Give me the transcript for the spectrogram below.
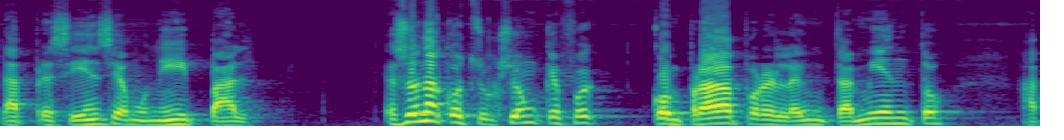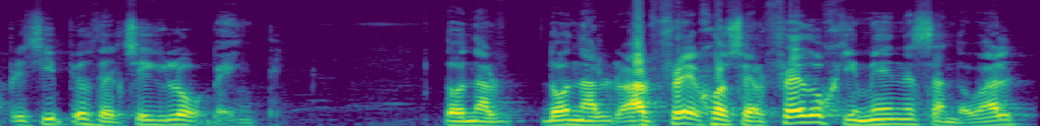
la presidencia municipal. Es una construcción que fue comprada por el ayuntamiento a principios del siglo XX. Don, José Alfredo Jiménez Sandoval,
